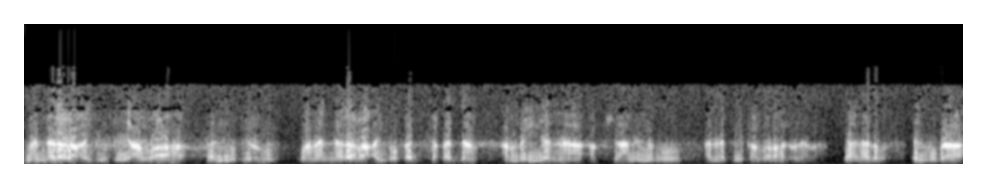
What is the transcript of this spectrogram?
من نذر أن يطيع الله فليطيعه. ومن نذر أن وقد تقدم أن بينا أقسام النذور التي قررها العلماء. كنذر المباح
